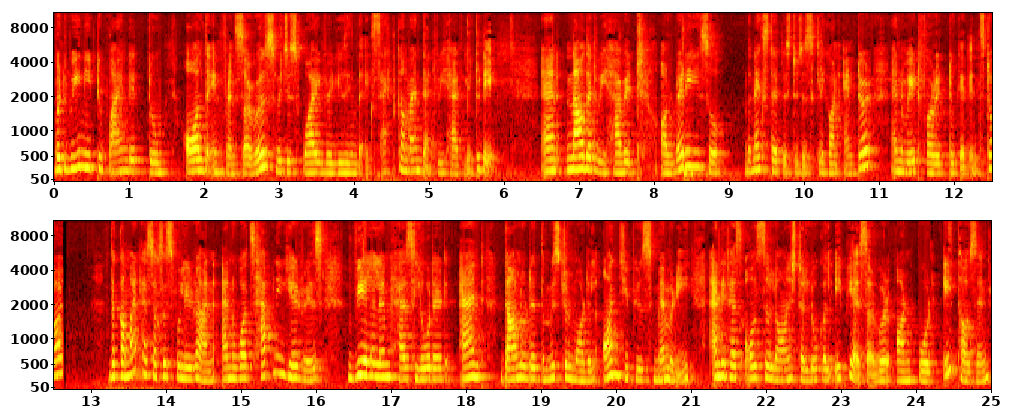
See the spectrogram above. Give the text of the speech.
But we need to bind it to all the inference servers which is why we're using the exact command that we have here today. And now that we have it already so the next step is to just click on enter and wait for it to get installed the command has successfully run and what's happening here is VLLM has loaded and downloaded the Mistral model on GPU's memory and it has also launched a local API server on port 8000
